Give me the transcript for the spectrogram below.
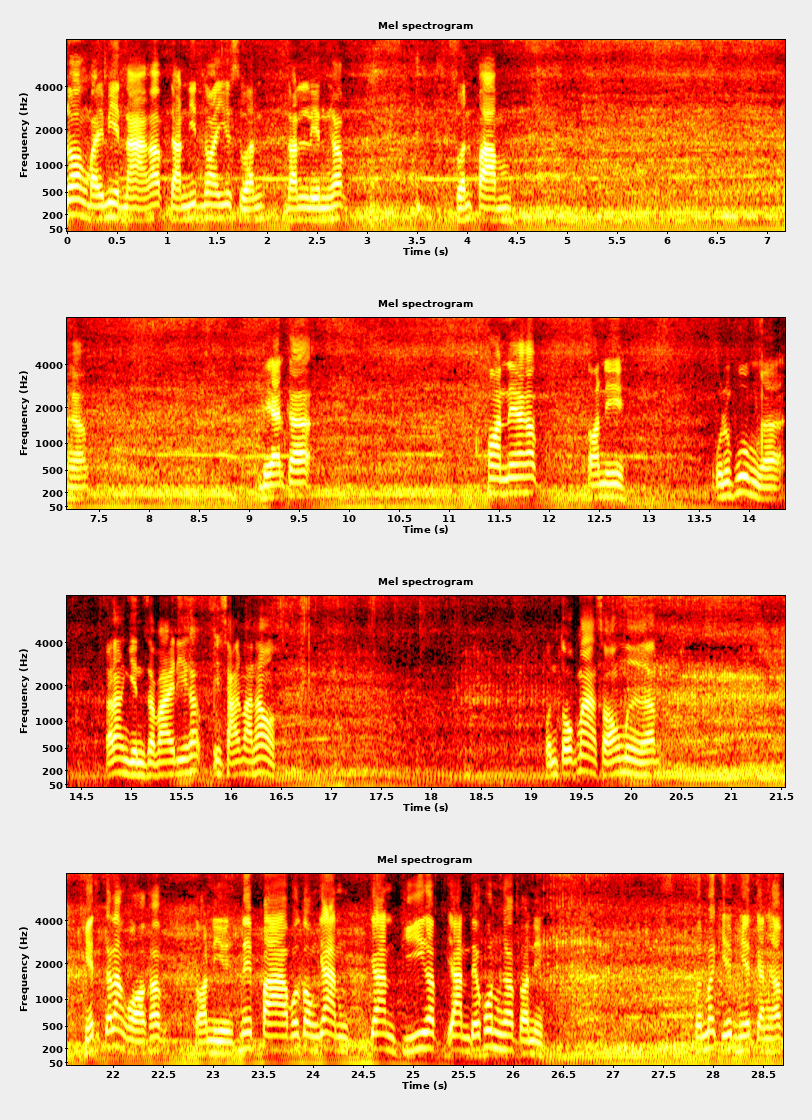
ร่องใบมีดนาครับ ดันนิดน้อยอยู่สวน ดันเลนครับ สวนปาล์มนะครับแดดก็ฮ้อนแน่ครับ ตอนนี้ อุณหภูมิก็กำลังเย็นสบายดีครับอีสานบ้านเฮา นตกมาสองมือครับเห็ดกำลังออกครับ ตอนนี้ในป่าบ่ต้องย่านย่านผีครับย่านแต่คนครับตอนนี้เพิ่นมาเก็บเห็ดกันครับ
